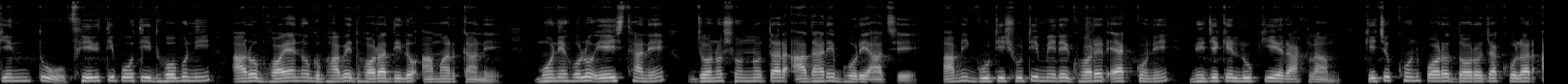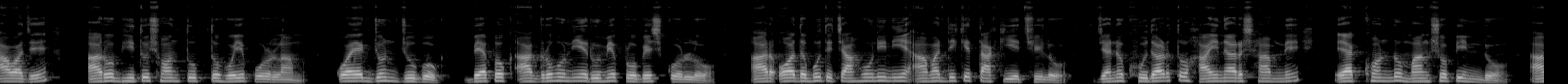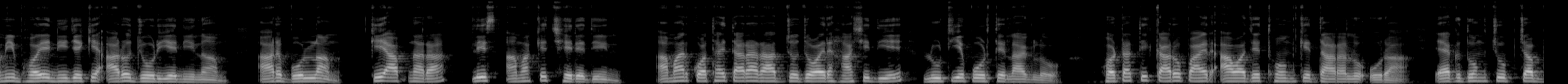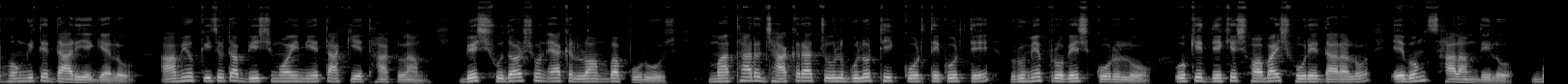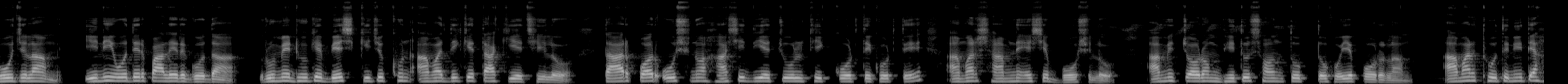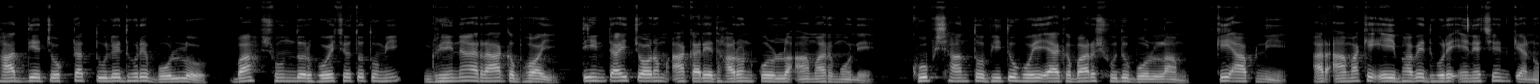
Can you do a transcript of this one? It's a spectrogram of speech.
কিন্তু ফিরতি প্রতিধ্বনি আরও ভয়ানকভাবে ধরা দিল আমার কানে। মনে হলো এই স্থানে জনশূন্যতার আধারে ভরে আছে। আমি গুটি সুটি মেরে ঘরের এক কোণে নিজেকে লুকিয়ে রাখলাম। কিছুক্ষণ পর দরজা খোলার আওয়াজে আরও ভীতু সন্তুপ্ত হয়ে পড়লাম। কয়েকজন যুবক ব্যাপক আগ্রহ নিয়ে রুমে প্রবেশ করল। আর অদ্ভুত চাহনি নিয়ে আমার দিকে তাকিয়েছিল, যেন ক্ষুধার্ত হাইনার সামনে একখণ্ড মাংসপিণ্ড। আমি ভয়ে নিজেকে আরও জড়িয়ে নিলাম আর বললাম, কে আপনারা? প্লিজ আমাকে ছেড়ে দিন। আমার কথায় তারা রাজ্য জয়ের হাসি দিয়ে লুটিয়ে পড়তে লাগল। হঠাৎই কারও পায়ের আওয়াজে থমকে দাঁড়াল ওরা। একদম চুপচাপ ভঙ্গিতে দাঁড়িয়ে গেল। আমিও কিছুটা বিস্ময় নিয়ে তাকিয়ে থাকলাম। বেশ সুদর্শন এক লম্বা পুরুষ। মাথার ঝাঁকড়া চুলগুলো ঠিক করতে করতে রুমে প্রবেশ করল। ওকে দেখে সবাই সরে দাঁড়াল এবং সালাম দিল। বুঝলাম, ইনি ওদের পালের গোদা। রুমে ঢুকে বেশ কিছুক্ষণ আমার দিকে তাকিয়েছিল। তারপর উষ্ণ হাসি দিয়ে চুল ঠিক করতে করতে আমার সামনে এসে বসল। আমি চরম ভীতু সন্তুপ্ত হয়ে পড়লাম। আমার থুতনিতে হাত দিয়ে চোখটা তুলে ধরে বলল, বাহ, সুন্দর হয়েছে তো তুমি। ঘৃণা, রাগ, ভয় তিনটাই চরম আকারে ধারণ করল আমার মনে। খুব শান্ত ভীতু হয়ে একবার শুধু বললাম, কে আপনি? আর আমাকে এইভাবে ধরে এনেছেন কেন?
